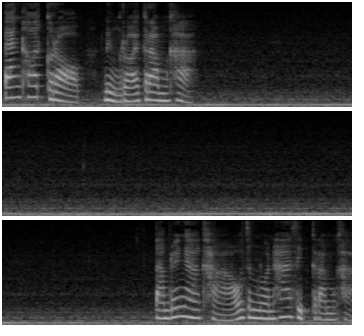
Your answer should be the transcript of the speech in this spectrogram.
แป้งทอดกรอบ 100 กรัมค่ะ ตามด้วยงาขาวจำนวน 50 กรัมค่ะ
